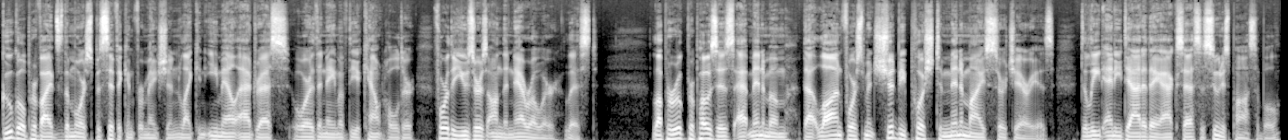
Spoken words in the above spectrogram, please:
Google provides the more specific information, like an email address or the name of the account holder, for the users on the narrower list. Laperruque proposes, at minimum, that law enforcement should be pushed to minimize search areas, delete any data they access as soon as possible,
